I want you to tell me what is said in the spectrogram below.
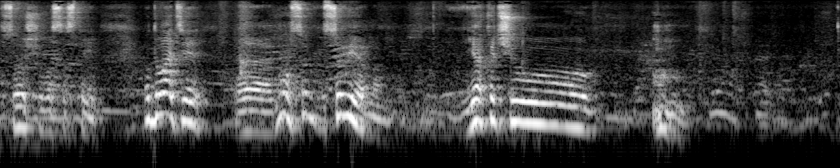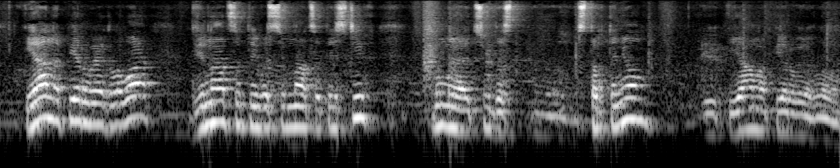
все, из чего состоит. Ну, давайте, э, ну, все, все верно. Я хочу... Иоанна 1 глава, 12-18 стих. Ну, мы отсюда стартанем. Иоанна 1 глава.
